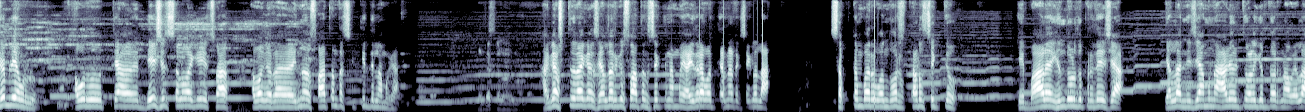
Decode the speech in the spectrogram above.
ಫ್ಯಾಮಿಲಿ ಅವರು ಅವರು ತ್ಯಾ ದೇಶದ ಸಲುವಾಗಿ ಸ್ವಾ ಅವಾಗ ಇನ್ನೂ ಸ್ವಾತಂತ್ರ್ಯ ಸಿಕ್ಕಿದ್ದಿಲ್ಲ ನಮಗೆ. ಆಗಸ್ಟ್ದಾಗ ಎಲ್ಲರಿಗೂ ಸ್ವಾತಂತ್ರ್ಯ ಸಿಕ್ತು ನಮ್ಮ ಹೈದರಾಬಾದ್ ಕರ್ನಾಟಕ ಸಿಗಲಿಲ್ಲ. ಸೆಪ್ಟೆಂಬರ್ ಒಂದು ವರ್ಷ ತಡ ಸಿಕ್ತು ಈ ಭಾಳ ಹಿಂದುಳಿದ ಪ್ರದೇಶ, ಎಲ್ಲ ನಿಜಾಮನ ಆಡಳಿತದೊಳಗಿದ್ದವ್ರು ನಾವೆಲ್ಲ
